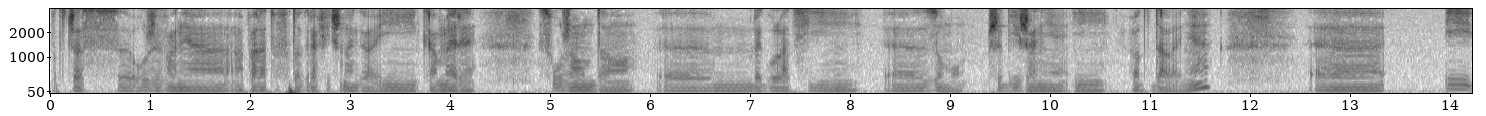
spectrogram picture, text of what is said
podczas używania aparatu fotograficznego i kamery służą do e, regulacji zoomu, przybliżenie i oddalenie. I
